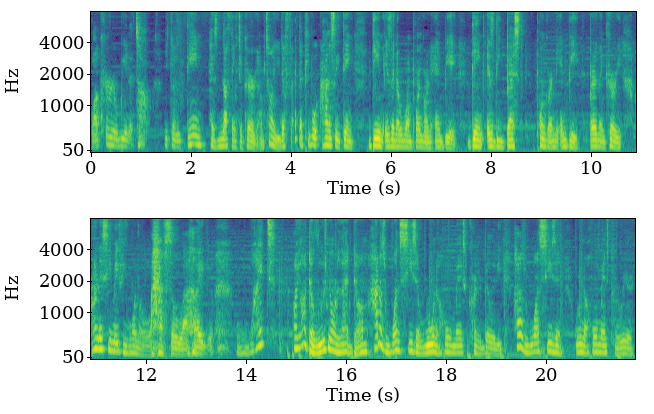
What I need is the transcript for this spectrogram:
while Curry will be in the top because Dame has nothing to Curry. I'm telling you, the fact that people honestly think Dame is the number one point guard in the NBA, Dame is the best point guard in the NBA, better than Curry, honestly makes me want to laugh so loud. Like, what? Are y'all delusional or that dumb? How does one season ruin a whole man's credibility? How does one season ruin a whole man's career?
